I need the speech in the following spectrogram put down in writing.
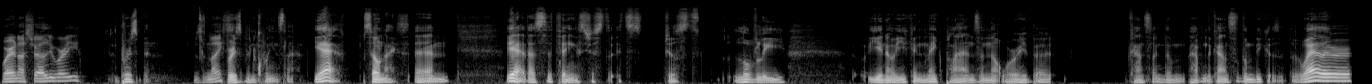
Where in Australia were you? Brisbane Was it nice? Brisbane, Queensland. Yeah, so nice. Um, yeah, that's the thing. It's just it's just lovely. You know, you can make plans and not worry about canceling them, having to cancel them because of the weather.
